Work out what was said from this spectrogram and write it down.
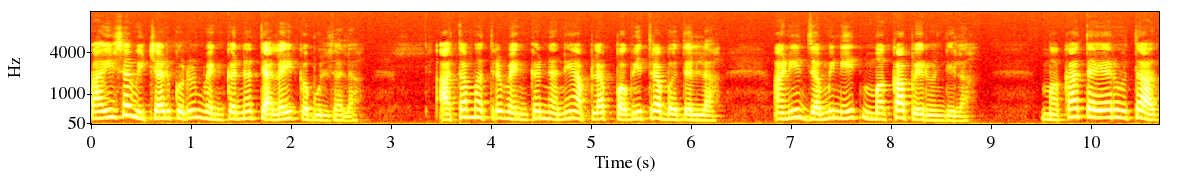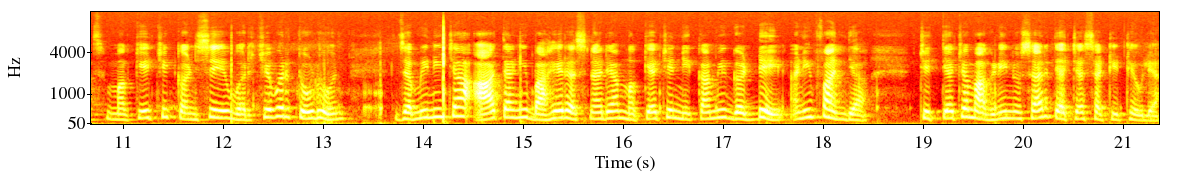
काहीसा विचार करून व्यंकन्ना त्यालाही कबूल झाला. आता मात्र व्यंकन्नाने आपला पवित्रा बदलला आणि जमिनीत मका पेरून दिला. मका तयार होताच मकेची कणसे वरचेवर तोडून जमिनीच्या आत आणि बाहेर असणाऱ्या मक्याचे निकामी गड्डे आणि फांद्या चित्त्याच्या मागणीनुसार त्याच्यासाठी ठेवल्या.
